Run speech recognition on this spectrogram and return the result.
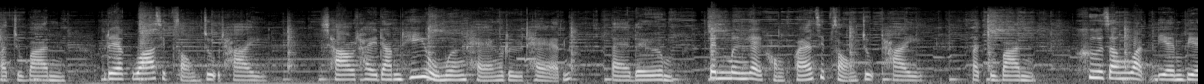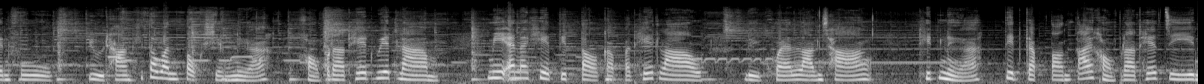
ปัจจุบันเรียกว่า 12 จุไทย ชาวไทยดำที่อยู่เมืองแถงหรือแถน แต่เดิมเป็นเมืองใหญ่ของแคว้น 12 จุไทย ปัจจุบัน คือจังหวัดเดียนเบียนฟู อยู่ทางทิศตะวันตกเฉียงเหนือของประเทศเวียดนาม มีอาณาเขตติดต่อกับประเทศลาว หรือแคว้นล้านช้าง ทิศเหนือติดกับตอนใต้ของประเทศจีน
